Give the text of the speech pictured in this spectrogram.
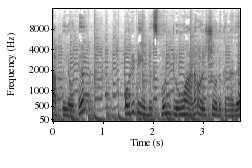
കപ്പിലോട്ട് ഒരു ടേബിൾ സ്പൂൺ ഗ്ലൂ ആണ് ഒഴിച്ചു കൊടുക്കുന്നത്.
